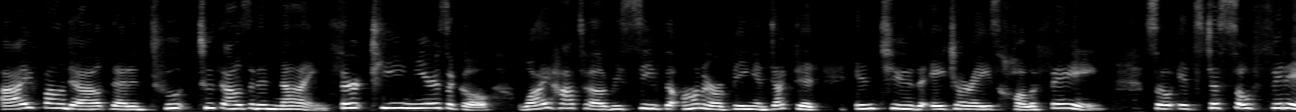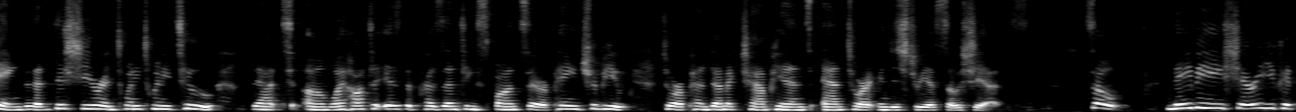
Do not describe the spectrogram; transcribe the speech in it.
I found out that in two, 2009, 13 years ago, Y. Hata received the honor of being inducted into the HRA's Hall of Fame. So it's just so fitting that this year in 2022, that um, Y. Hata is the presenting sponsor, paying tribute to our pandemic champions and to our industry associates. So maybe Cherie, you could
